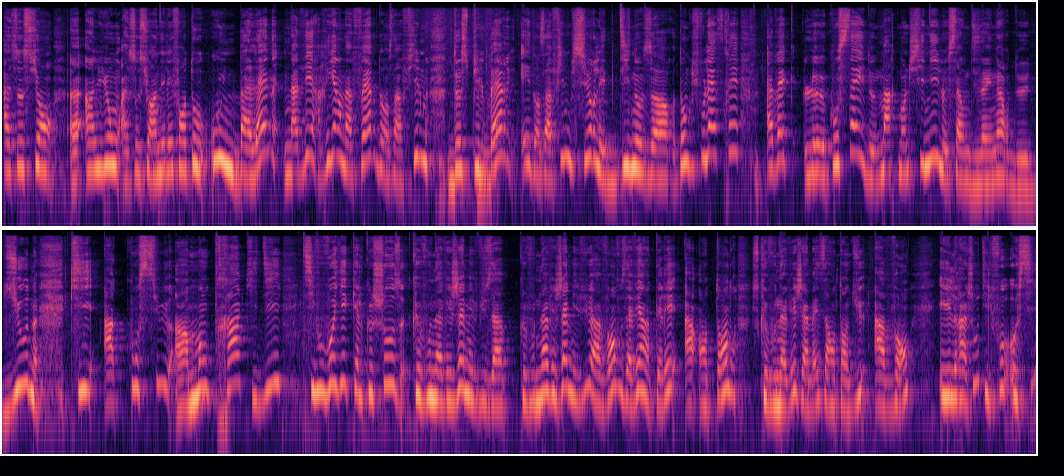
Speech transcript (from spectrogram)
associant euh, un lion, associant un éléphanto ou une baleine n'avait rien à faire dans un film de Spielberg et dans un film sur les dinosaures. Donc je vous laisserai avec le conseil de Mark Mancini, le sound designer de Dune, qui a conçu un mantra qui dit si vous voyez quelque chose que vous n'avez jamais vu que vous n'avez jamais vu avant, vous avez intérêt à entendre ce que vous n'avez jamais entendu avant et il rajoute, il faut aussi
